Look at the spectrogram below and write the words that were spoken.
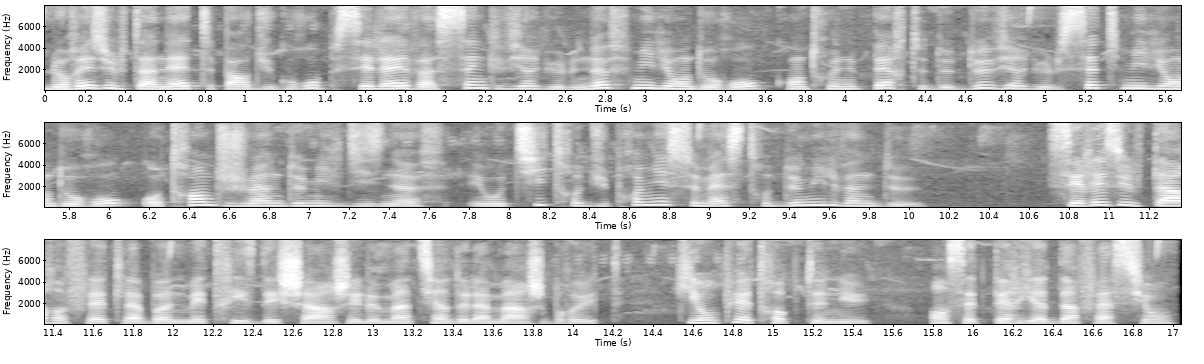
Le résultat net par du groupe s'élève à 5,9 millions d'euros contre une perte de 2,7 millions d'euros au 30 juin 2019 et au titre du premier semestre 2022. Ces résultats reflètent la bonne maîtrise des charges et le maintien de la marge brute, qui ont pu être obtenus, en cette période d'inflation,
